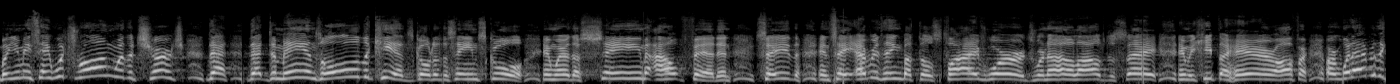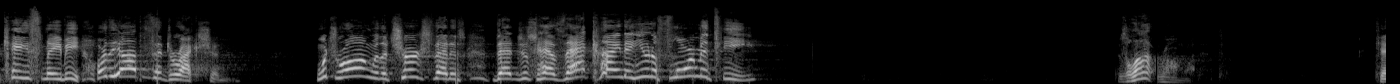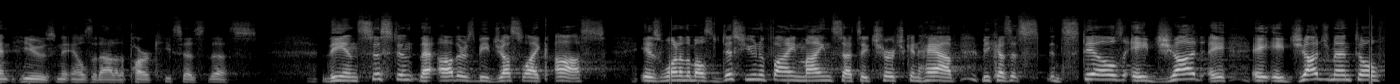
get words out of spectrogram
But you may say, what's wrong with a church that, that demands all the kids go to the same school and wear the same outfit and say, and say everything but those five words we're not allowed to say and we keep the hair off or, or whatever the case may be, or the opposite direction? What's wrong with a church that is, that just has that kind of uniformity? There's a lot wrong with Kent Hughes nails it out of the park. He says this The insistent that others be just like us is one of the most disunifying mindsets a church can have because it instills a, jud- a, a, a judgmental,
